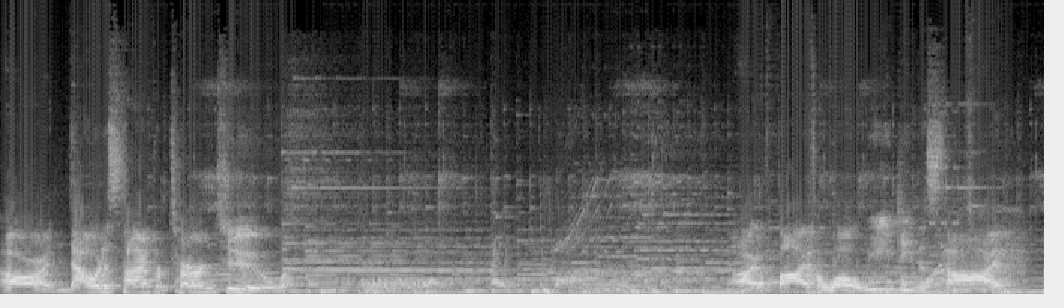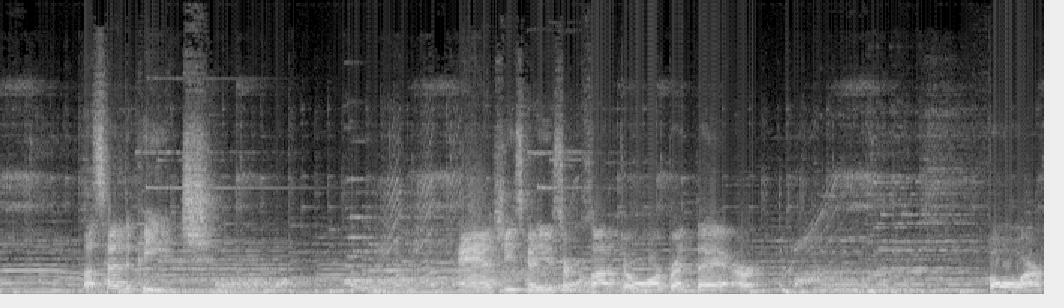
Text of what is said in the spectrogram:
Alright, now it is time for turn two. Alright, five for Waluigi this time. Let's head to Peach. And she's to use her Klepto Orb right there. Four.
